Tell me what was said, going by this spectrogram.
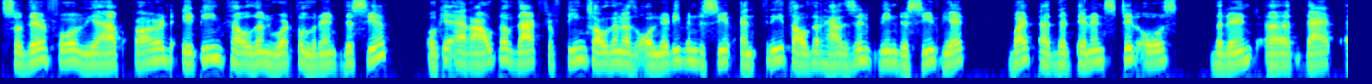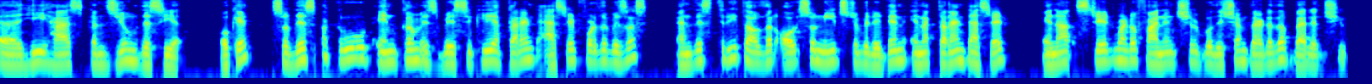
So therefore, we have earned 18,000 worth of rent this year. Okay. And out of that, 15,000 has already been received and 3,000 hasn't been received yet. But uh, the tenant still owes the rent uh, that uh, he has consumed this year. Okay. So this accrued income is basically a current asset for the business. And this 3000 also needs to be written in a current asset in a statement of financial position that is a balance sheet.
